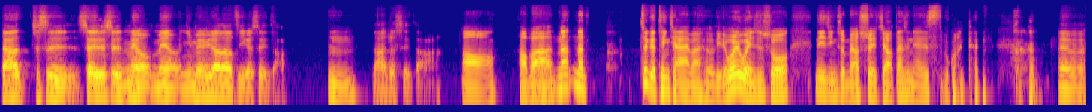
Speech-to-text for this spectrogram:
大家就是，所以就是没有没有，你没有预料到自己会睡着，嗯，然后就睡着了。哦，好吧，嗯、那那。这个听起来还蛮合理的。我以为你是说你已经准备要睡觉，但是你还是死不关灯。没有没有，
